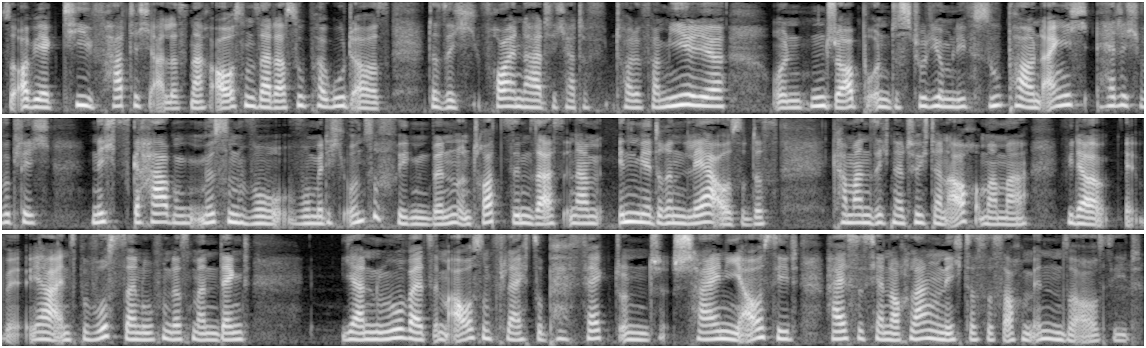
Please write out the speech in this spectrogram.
so objektiv hatte ich alles. Nach außen sah das super gut aus, dass ich Freunde hatte, ich hatte tolle Familie und einen Job und das Studium lief super. Und eigentlich hätte ich wirklich nichts gehaben müssen, wo, womit ich unzufrieden bin. Und trotzdem sah es in, einem, in mir drin leer aus. Und das kann man sich natürlich dann auch immer mal wieder äh, ja ins Bewusstsein rufen, dass man denkt, ja, nur weil es im Außen vielleicht so perfekt und shiny aussieht, heißt es ja noch lange nicht, dass es auch im Innen so aussieht.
